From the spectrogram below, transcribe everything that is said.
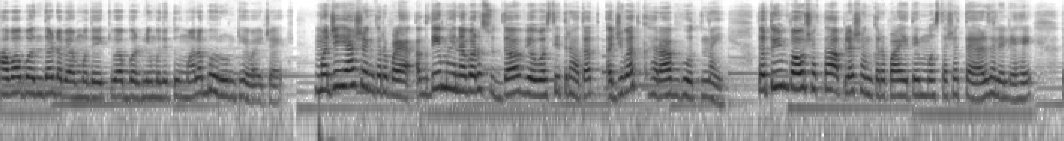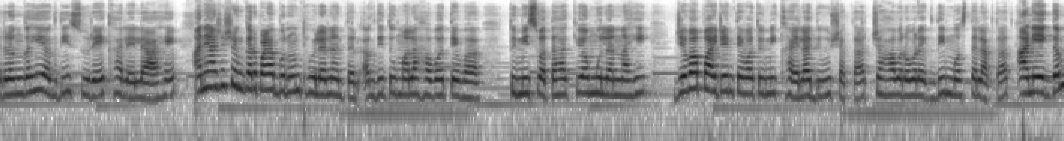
हवा बंद डब्यामध्ये किंवा बरणीमध्ये तुम्हाला भरून ठेवायचे आहे. म्हणजे ह्या शंकरपाळ्या अगदी महिनाभर सुद्धा व्यवस्थित राहतात अजिबात खराब होत नाही. तर तुम्ही पाहू शकता आपल्या शंकरपाळ्या इथे मस्त अशा तयार झालेल्या आहे. रंगही अगदी सुरेख आलेला आहे. आणि अशा शंकरपाळ्या बनवून ठेवल्यानंतर अगदी तुम्हाला हवं तेव्हा तुम्ही स्वतः किंवा मुलांनाही जेव्हा पाहिजे तेव्हा तुम्ही खायला देऊ शकता. चहा बरोबर अगदी मस्त लागतात आणि एकदम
